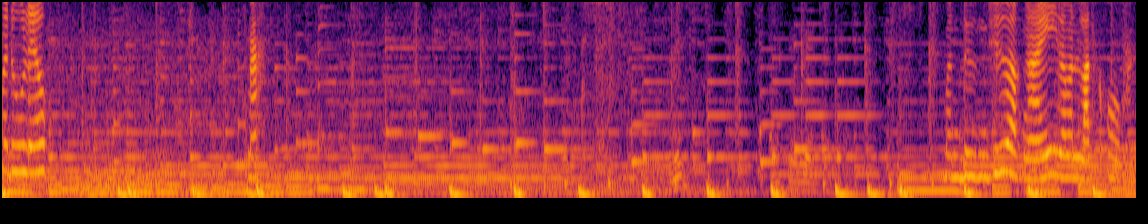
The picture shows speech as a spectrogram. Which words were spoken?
มาดูเร็ว มา มันดึงเชือกไง แล้วมันรัดคอมัน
